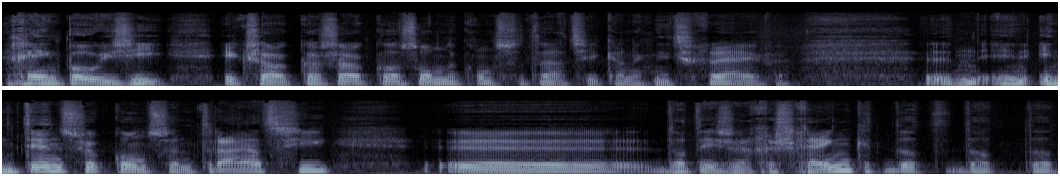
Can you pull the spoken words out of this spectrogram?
Geen poëzie. Ik zou, zou, zonder concentratie kan ik niet schrijven. Een, intense concentratie, uh, dat is een geschenk. Dat, dat, dat,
